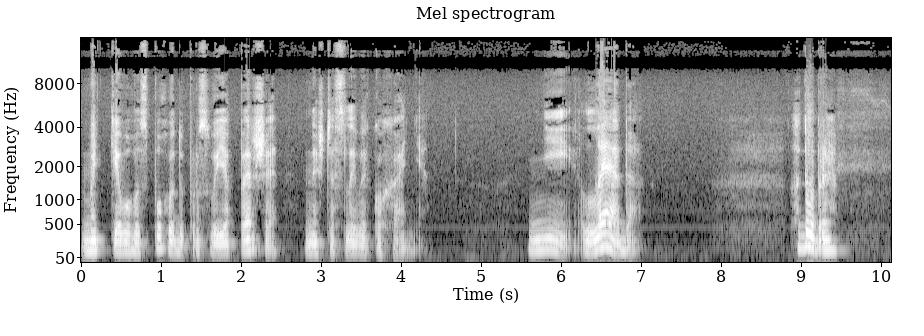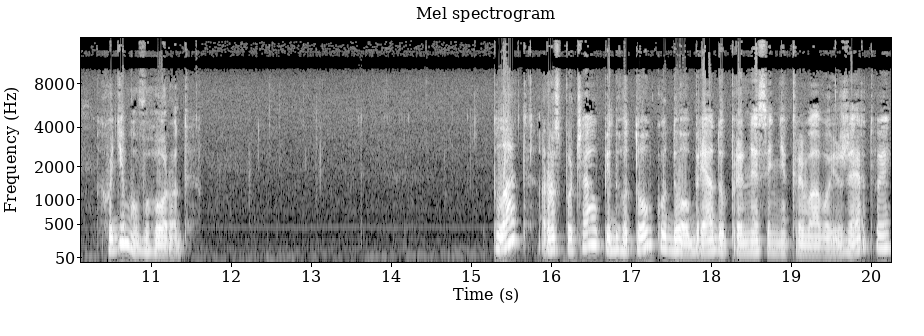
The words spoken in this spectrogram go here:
миттєвого споходу про своє перше нещасливе кохання. Ні, леда. Добре, ходімо в город. Плат розпочав підготовку до обряду принесення кривавої жертви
